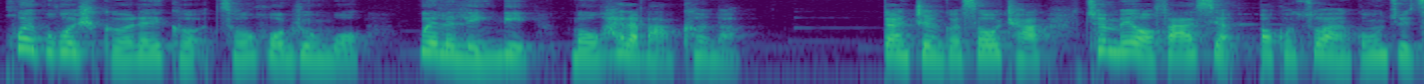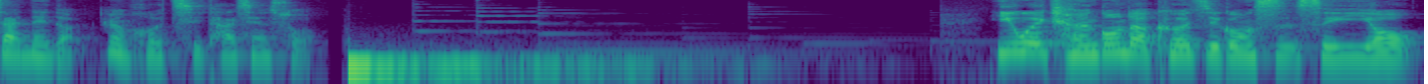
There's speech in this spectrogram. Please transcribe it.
会不会是格雷格走火入魔，为了灵力谋害了马克呢？但整个搜查却没有发现包括作案工具在内的任何其他线索。一位成功的科技公司 CEO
